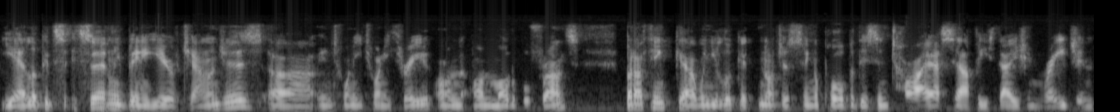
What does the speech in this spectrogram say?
Yeah, look, it's it's certainly been a year of challenges uh, in 2023 on on multiple fronts. But I think uh, when you look at not just Singapore but this entire Southeast Asian region,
